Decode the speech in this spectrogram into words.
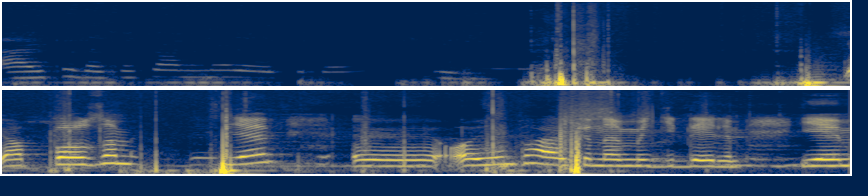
Arkadaşlar sen nereye gidiyorsun? Ya boza mı gidelim? Ee, oyun parkına mı gidelim? Yem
